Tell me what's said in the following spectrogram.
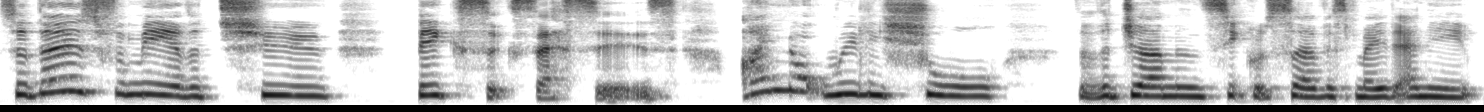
So, those for me are the two big successes. I'm not really sure that the German Secret Service made any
